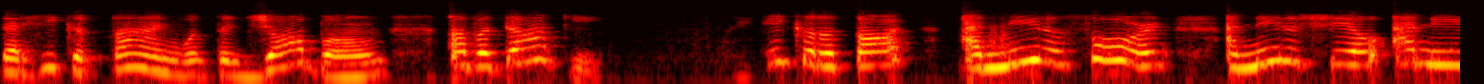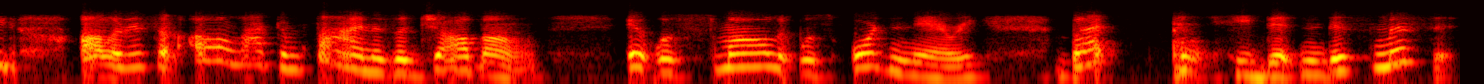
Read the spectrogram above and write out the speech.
that he could find was the jawbone of a donkey. He could have thought, I need a sword, I need a shield, I need all of this, and all I can find is a jawbone. It was small, it was ordinary, but he didn't dismiss it.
